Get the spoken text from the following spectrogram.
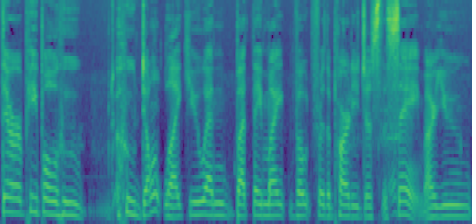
there are people who who don't like you, and but they might vote for the party just the same. Are you?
